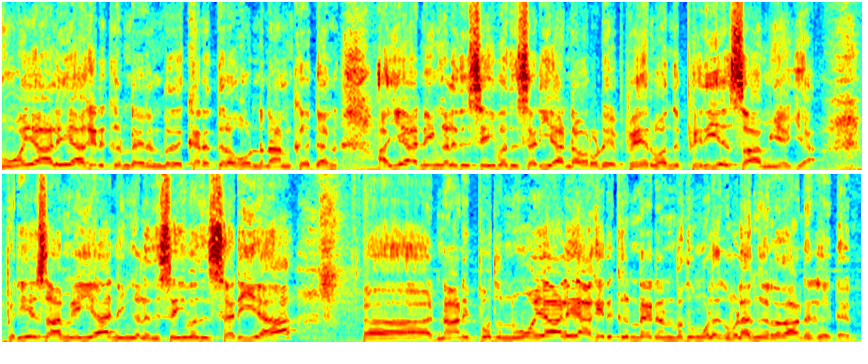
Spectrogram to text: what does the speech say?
நோயாளியாக இருக்கின்றேன் என்பதை கருத்தில் கொண்டு நான் கேட்டேன். ஐயா நீங்கள் இது செய்வது சரியா? அவருடைய பேர் வந்து பெரியசாமி ஐயா. பெரியசாமி ஐயா நீங்கள் இது செய்வது சரியா? நான் இப்போது நோயாளியாக இருக்கின்றேன் என்பது உங்களுக்கு விளங்குகிறதான்னு கேட்டேன்.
